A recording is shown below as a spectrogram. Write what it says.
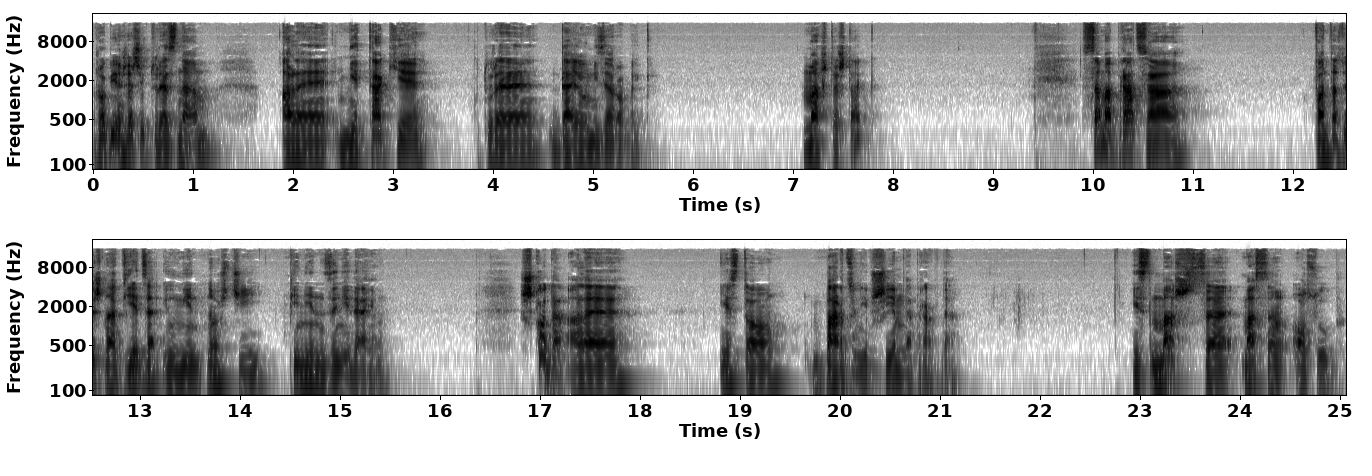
Robię rzeczy, które znam, ale nie takie, które dają mi zarobek. Masz też tak? Sama praca, fantastyczna wiedza i umiejętności pieniędzy nie dają. Szkoda, ale jest to bardzo nieprzyjemna prawda jest masę, masę osób,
